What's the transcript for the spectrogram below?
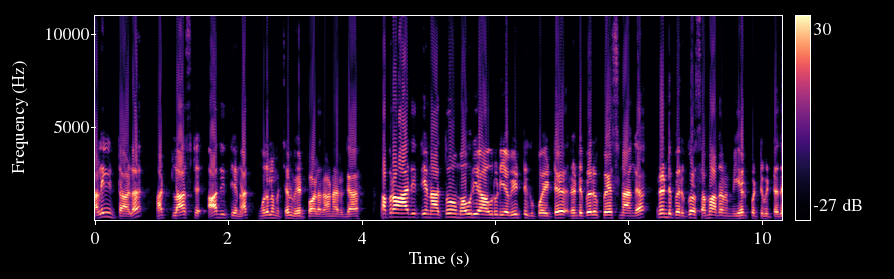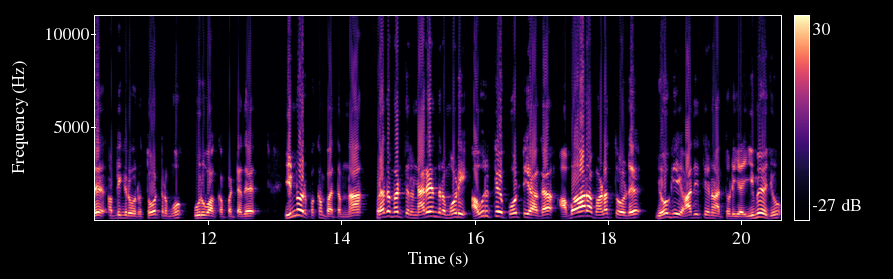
தலையிட்டால அட் லாஸ்ட் ஆதித்யநாத் முதலமைச்சர் வேட்பாளரானாருங்க அப்புறம் ஆதித்யநாத்தும் மௌரியா அவருடைய வீட்டுக்கு போயிட்டு ரெண்டு பேரும் பேசினாங்க. ரெண்டு பேருக்கும் சமாதானம் ஏற்பட்டு விட்டது அப்படிங்கிற ஒரு தோற்றமும் உருவாக்கப்பட்டது. இன்னொரு பக்கம் பார்த்தோம்னா பிரதமர் திரு நரேந்திர மோடி அவருக்கே போட்டியாக அபார பலத்தோடு யோகி ஆதித்யநாத்துடைய இமேஜும்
